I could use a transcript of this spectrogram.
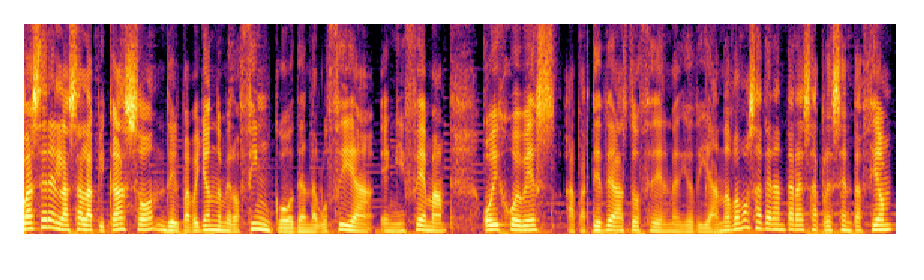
Va a ser en la Sala Picasso del pabellón número 5 de Andalucía, en IFEMA, hoy jueves a partir de las 12 del mediodía. Nos vamos a adelantar a esa presentación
